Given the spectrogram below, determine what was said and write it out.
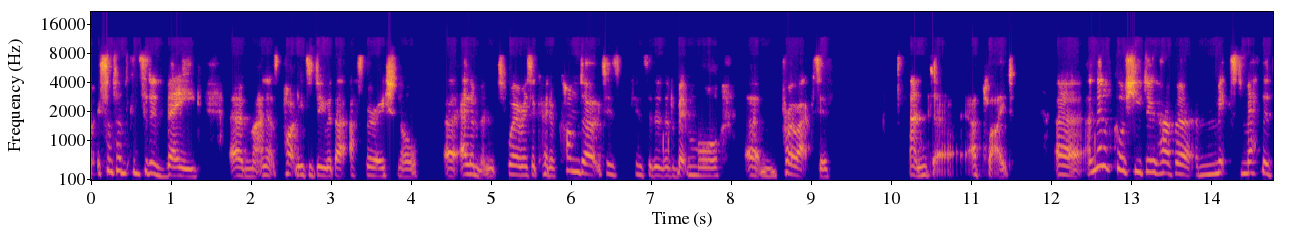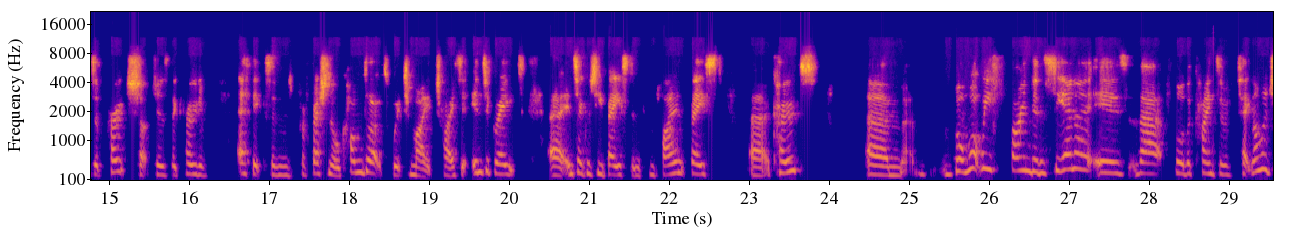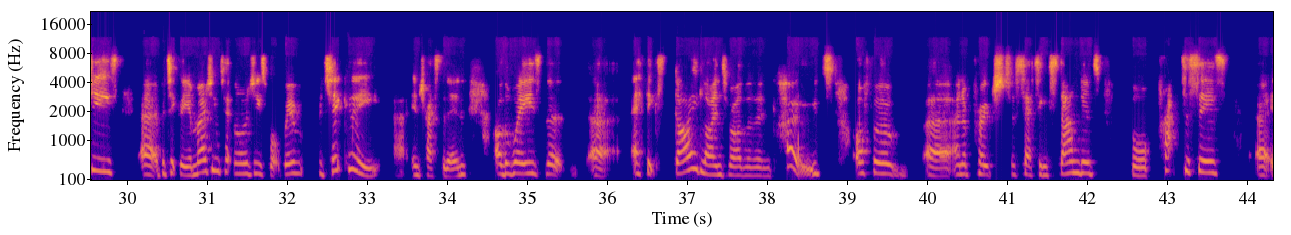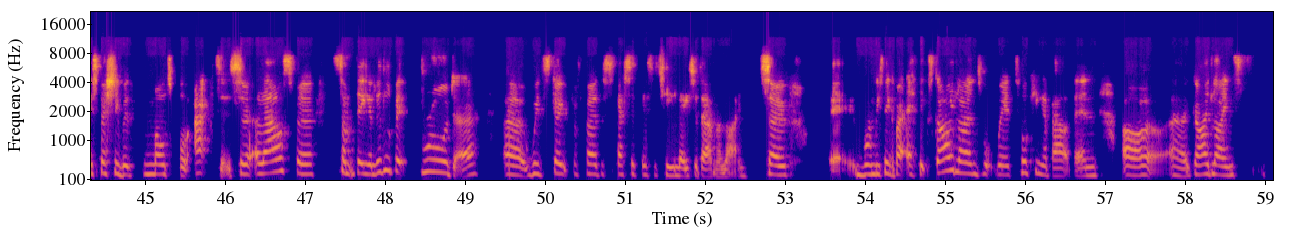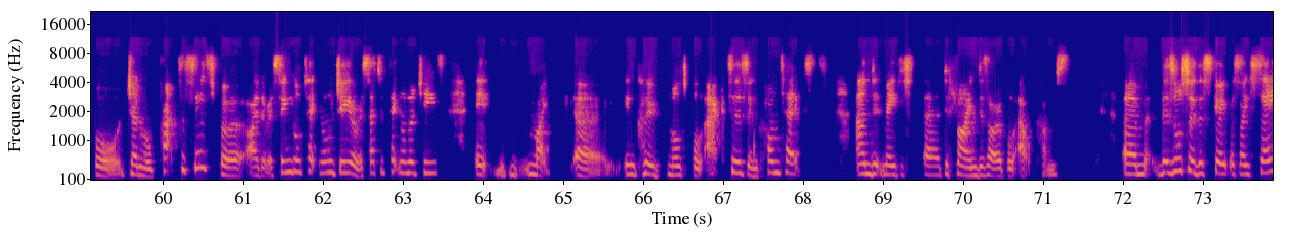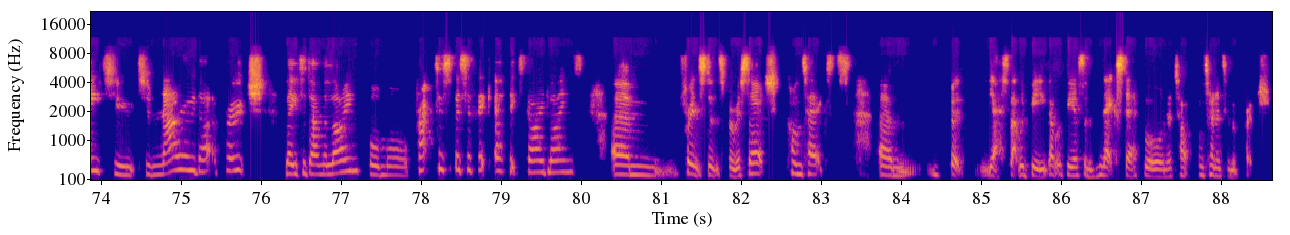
is sometimes considered vague, um, and that's partly to do with that aspirational uh, element, whereas a code of conduct is considered a little bit more um, proactive and uh, applied. Uh, and then, of course, you do have a, a, mixed methods approach, such as the code of ethics and professional conduct, which might try to integrate uh, integrity based and compliant based uh, codes. Um, but what we find in SIENNA is that for the kinds of technologies uh, particularly emerging technologies, what we're particularly uh, interested in are the ways that uh, ethics guidelines rather than codes offer uh, an approach to setting standards for practices, uh, especially with multiple actors. So it allows for something a little bit broader uh, with scope for further specificity later down the line. So when we think about ethics guidelines, what we're talking about then are uh, guidelines for general practices for either a single technology or a set of technologies. It might uh, include multiple actors and contexts, and it may uh, define desirable outcomes. Um, there's also the scope, as I say, to, to narrow that approach later down the line for more practice specific ethics guidelines, um, for instance, for research contexts. Um, but yes, that would be that would be a sort of next step or an alternative approach.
